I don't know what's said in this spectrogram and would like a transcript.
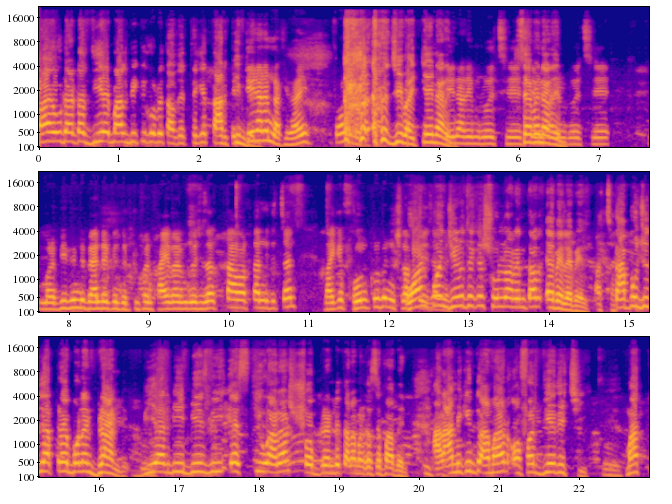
বায়োডাটা দিয়ে মাল বিক্রি করবে তাদের থেকে তার কিনবেন। টেনারেম নাকি ভাই? জি ভাই টেনার টেনারিম রয়েছে 7 7RM রয়েছে মানে বিভিন্ন ব্র্যান্ডের কিন্তু 2.5 আরএম রয়েছে। যারা টাওয়ার তার নিতে চান ভাইকে ফোন করবেন ইনশাআল্লাহ ওয়ান পেয়ে পয়েন্ট। জিরো থেকে ষোলো আর এম তার অ্যাভেলেবেল আচ্ছা। তারপর যদি আপনারা বলেন brand BRB BSB S Q R আর সব ব্র্যান্ডে তারা আমার কাছে পাবেন। আর আমি কিন্তু আমার অফার দিয়ে দিচ্ছি। মাত্র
